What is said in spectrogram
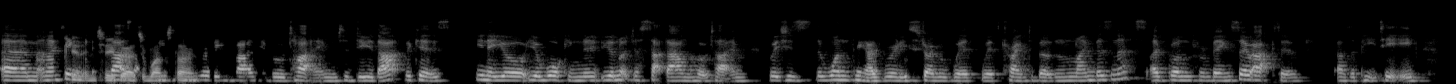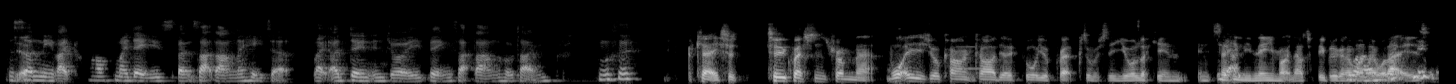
Um, and I think that's one really valuable time to do that because you know you're you're walking, you're not just sat down the whole time, which is the one thing I've really struggled with with trying to build an online business. I've gone from being so active as a PT to yeah. suddenly like half my days spent sat down and I hate it. Like I don't enjoy being sat down the whole time. okay, so two questions from that. What is your current cardio for your prep? Because obviously you're looking insanely yeah. lean right now, so people are going to want to know what that is.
